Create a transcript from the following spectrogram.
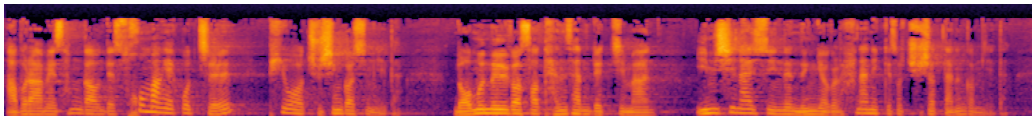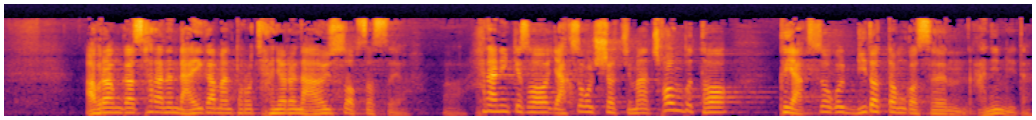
아브라함의 삶 가운데 소망의 꽃을 피워 주신 것입니다. 너무 늙어서 단산됐지만 임신할 수 있는 능력을 하나님께서 주셨다는 겁니다. 아브라함과 사라는 나이가 많도록 자녀를 낳을 수 없었어요. 어, 하나님께서 약속을 주셨지만 처음부터 그 약속을 믿었던 것은 아닙니다.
